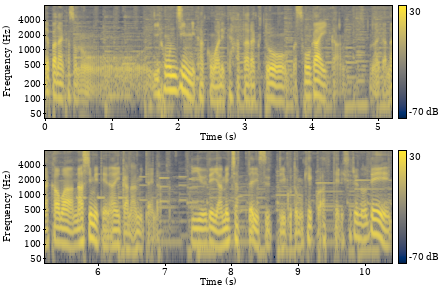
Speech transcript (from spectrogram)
やっぱなんかその日本人に囲まれて働くと、まあ疎外感、なんか仲間なしめてないかなみたいな理由で辞めちゃったりするっていうことも結構あったりするので、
